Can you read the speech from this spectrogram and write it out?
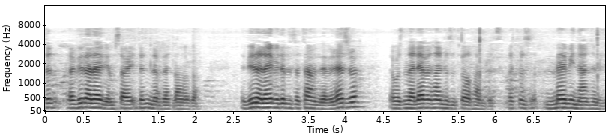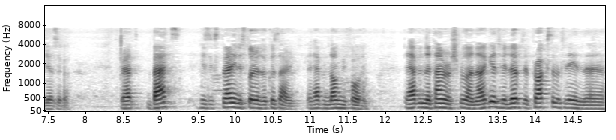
Rabbi Yehuda Levi, I'm sorry, didn't live that long ago. Rabbi Levi lived at the time of Ibn Ezra. That was in the 1100s or 1200s. That was maybe 900 years ago. Right? But he's explaining the story of the Kuzari. It happened long before him. It happened in the time of Shmuel Nagid, who lived approximately in the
